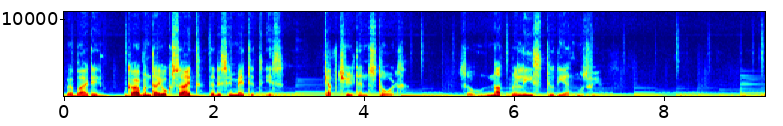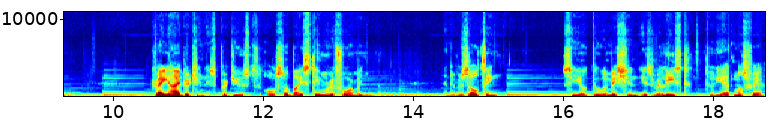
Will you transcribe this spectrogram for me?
whereby the carbon dioxide that is emitted is captured and stored, so not released to the atmosphere. Grey hydrogen is produced also by steam reforming, and the resulting CO2 emission is released to the atmosphere.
